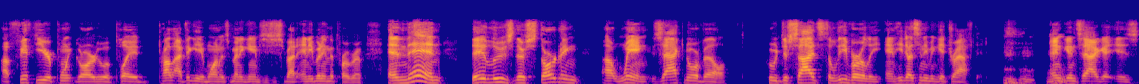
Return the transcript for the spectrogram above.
a fifth year point guard who had played probably I think he had won as many games as just about anybody in the program. And then they lose their starting uh, wing, Zach Norvell, who decides to leave early and he doesn't even get drafted. Mm-hmm. And Gonzaga is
